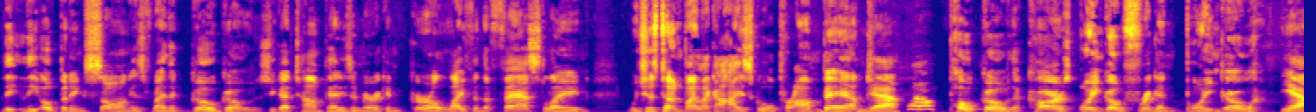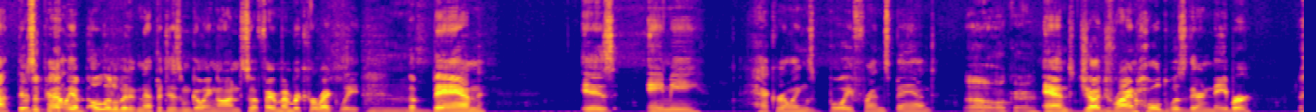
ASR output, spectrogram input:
the the opening song is by the Go Go's. You got Tom Petty's American Girl, Life in the Fast Lane, which is done by like a high school prom band. Yeah. Well. Poco, the Cars, Oingo friggin' Boingo. Yeah. There's apparently a, a little bit of nepotism going on. So if I remember correctly, hmm. the band is Amy Heckerling's boyfriend's band, Oh, okay. and Judge Reinhold was their neighbor.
